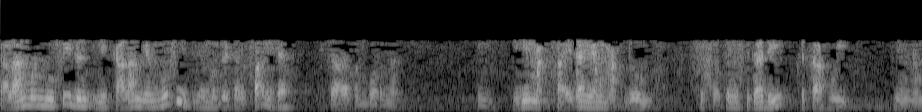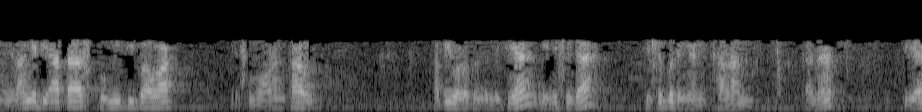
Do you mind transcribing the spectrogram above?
Kalamun mufidun, ini kalam yang mufid, yang memberikan faedah secara sempurna. Ini, ini faedah yang maklum, sesuatu yang sudah diketahui. Yang namanya langit di atas, bumi di bawah, ya semua orang tahu. Tapi walaupun demikian, ini sudah disebut dengan kalam. Karena dia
